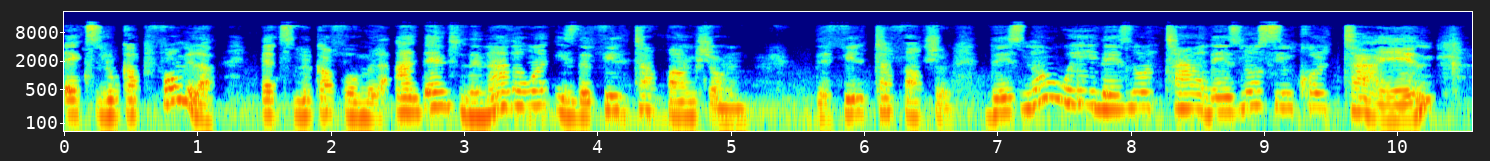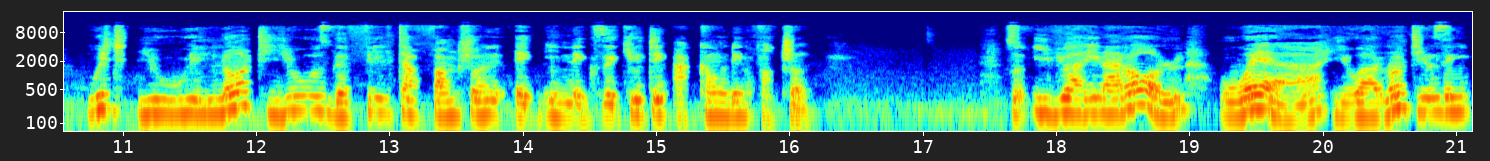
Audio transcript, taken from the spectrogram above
X lookup formula, X lookup formula. And then another one is the filter function. The filter function. There's no way, there's no time, there's no single time which you will not use the filter function in executing accounting function. So if you are in a role where you are not using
